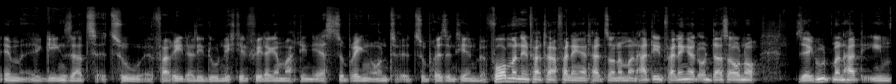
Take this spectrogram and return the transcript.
im Gegensatz zu Farid Alidou nicht den Fehler gemacht, ihn erst zu bringen und zu präsentieren, bevor man den Vertrag verlängert hat, sondern man hat ihn verlängert und das auch noch sehr gut. Man hat ihm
